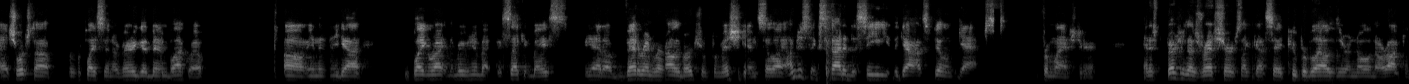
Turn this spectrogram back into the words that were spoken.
at shortstop, replacing a very good Ben Blackwell. Um, and then you got Blake Wright, they're moving him back to second base. We had a veteran Riley Bertram from Michigan. So like I'm just excited to see the guys filling gaps from last year. And especially those red shirts, like I said, Cooper Blauser and Nolan Nawrocki.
